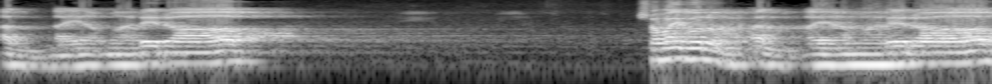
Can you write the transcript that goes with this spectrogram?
আল্লাহ আমারে রব। সবাই বলুন, আল্লাহ আমারে রব।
